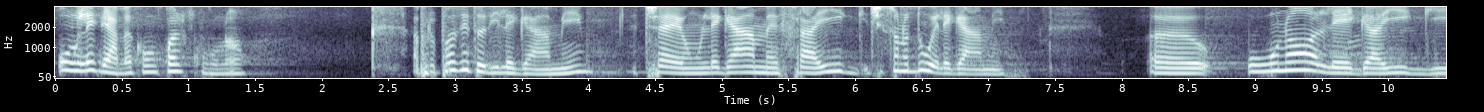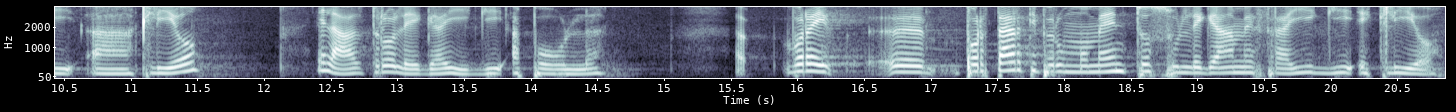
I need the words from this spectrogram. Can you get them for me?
un legame con qualcuno. A proposito di legami, c'è un legame fra i... ci sono due legami Uh, uno lega Iggy a Clio e l'altro lega Iggy a Paul. Uh, vorrei uh, portarti per un momento sul legame fra Iggy e Clio.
